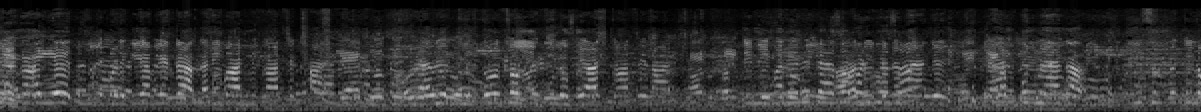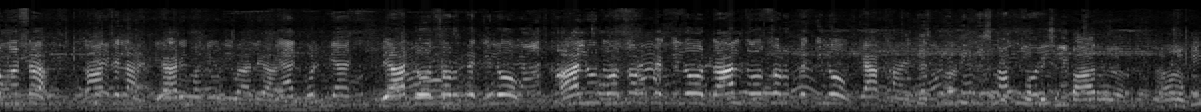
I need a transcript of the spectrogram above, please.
महँगाई है बढ़ गया बेटा गरीब आदमी कहाँ से खाए? दो सौ किलो प्याज कहाँ से लाए? सब्ज़ी नहीं बनेगी आलू इतने महँगे सब कुछ महँगा। तीस रुपए किलो आटा। कहाँ से लाए? दिहाड़ी मजदूरी वाले प्याज प्याज। प्याज दो सौ रुपए किलो आलू दो सौ रुपए किलो दाल दो सौ रुपए किलो। क्या खाएँ? गरीबों की फ़ीस माफ़ तो हो रही पिछली बार बच्चों की?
